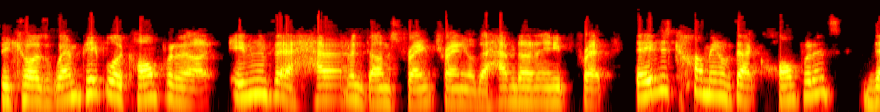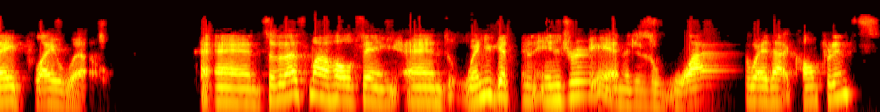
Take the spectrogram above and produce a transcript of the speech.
Because when people are confident, even if they haven't done strength training or they haven't done any prep, they just come in with that confidence, they play well. And so that's my whole thing. And when you get an injury and they just wipe away that confidence,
